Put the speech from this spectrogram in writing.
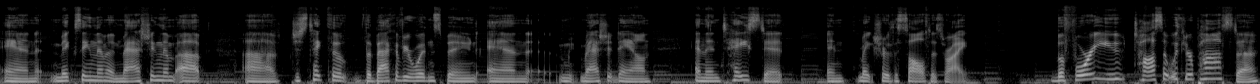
and mixing them and mashing them up. Uh, just take the, the back of your wooden spoon and mash it down, and then taste it and make sure the salt is right. Before you toss it with your pasta,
